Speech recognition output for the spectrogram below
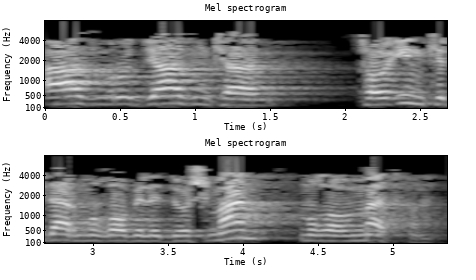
عزم رو جزم کرد تا اینکه در مقابل دشمن مقاومت کند.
